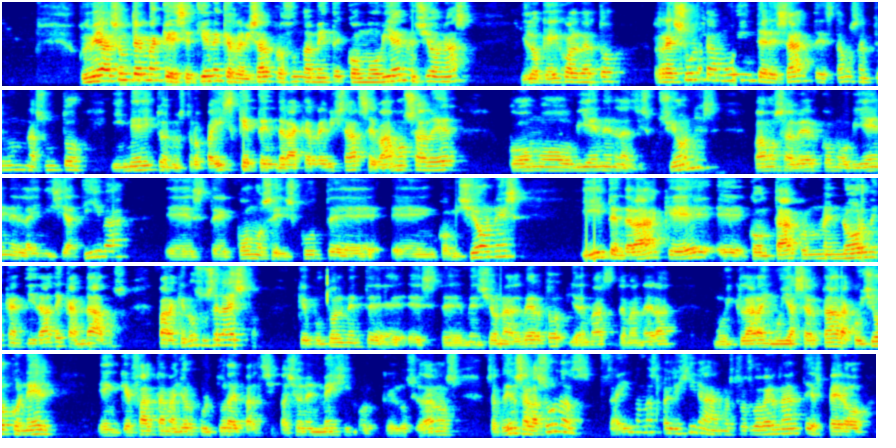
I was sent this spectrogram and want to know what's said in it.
Pues mira, es un tema que se tiene que revisar profundamente, como bien mencionas, y lo que dijo Alberto, resulta muy interesante. Estamos ante un asunto inédito en nuestro país que tendrá que revisarse. Vamos a ver cómo vienen las discusiones, vamos a ver cómo viene la iniciativa, este, cómo se discute en comisiones y tendrá que eh, contar con una enorme cantidad de candados para que no suceda esto que puntualmente este, menciona Alberto y además de manera muy clara y muy acertada. Coincido con él en que falta mayor cultura de participación en México, que los ciudadanos pues, acudimos a las urnas, pues, ahí nomás para elegir a nuestros gobernantes, pero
